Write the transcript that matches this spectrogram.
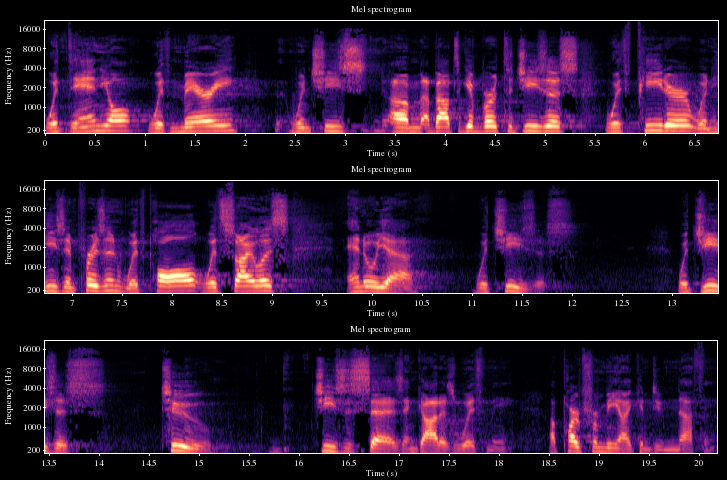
with Daniel, with Mary, when she's um, about to give birth to Jesus, with Peter, when he's in prison, with Paul, with Silas, and oh, yeah, with Jesus. With Jesus, too, Jesus says, and God is with me. Apart from me, I can do nothing.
